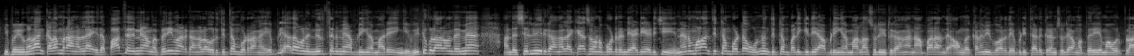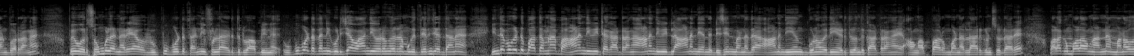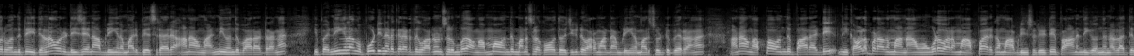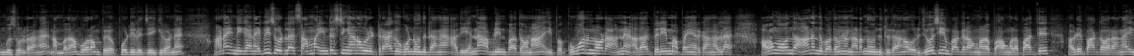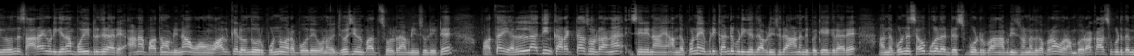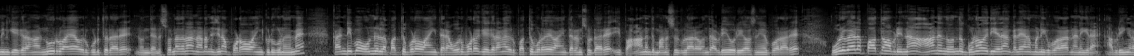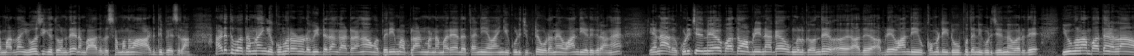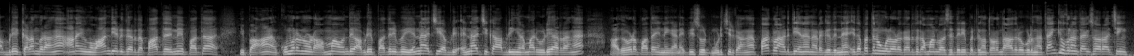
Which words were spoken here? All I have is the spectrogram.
இப்போ இவங்கெல்லாம் கிளம்புறாங்கல்ல இதை பார்த்ததுமே அவங்க பெரியமா இருக்காங்கல்ல ஒரு திட்டம் போடுறாங்க. எப்படியாவது அவங்களை நிறுத்தணுமே அப்படிங்கிற மாதிரி இங்கே வீட்டுக்குள்ளார வந்ததுமே அந்த செல்வி இருக்காங்கல்ல கேசவனை போட்டு ரெண்டு அடி அடிச்சு என்னென்னமோலாம் திட்டம் போட்டால் ஒன்றும் திட்டம் பலிக்கலையா அப்படிங்கிற மாதிரிலாம் சொல்லிட்டு இருக்காங்க நான் பாரு அந்த அவங்க கிளம்பி போகிறத எப்படி தடுக்கிறேன்னு சொல்லி அவங்க பெரியம்மா ஒரு பிளான் போடுறாங்க. போய் ஒரு சொம்பில் நிறையா உப்பு போட்டு தண்ணி ஃபுல்லாக எடுத்துட்டு வா அப்படின்னு. உப்பு போட்ட தண்ணி குடிச்சா வாந்தி வருங்கிறது நமக்கு தெரிஞ்சது தானே? இந்த பக்கத்து பார்த்தோம்னா இப்போ ஆனந்தி வீட்டை காட்டுறாங்க. ஆனந்தி வீட்டில் ஆனந்தி அந்த டிசைன் பண்ணதை ஆனந்தியும் குணவதியும் எடுத்து வந்து காட்டுறாங்க. அவங்க அப்பா ரொம்ப நல்லா இருக்குன்னு சொல்கிறாரு வழக்கம் போல் அவங்க அண்ணன் மனோகர் வந்துட்டு இதெல்லாம் ஒரு டிசைனா அப்படிங்கிற மாதிரி பேசுகிறாரு ஆனால் அவங்க அண்ணி வந்து பாராட்டுறாங்க. இப்போ நீங்களும் அவங்க போட்டி நடக்கிற இடத்துக்கு வரணும்னு சொல்லும்போது அவங்க அம்மா வந்து மனசில் கோவத்தை வச்சுக்கிட்டு வரமாட்டேன் அப்படிங்கிற மாதிரி சொல்லிட்டு போயிடுறாங்க. ஆனால் அவங்க அப்பா வந்து பாராட்டி நீ கவலைப்படாதம்மா. நான் உன் கூட வர வரமா அப்பா இருக்கம்மா அப்படின்னு சொல்லிட்டு இப்போ ஆனந்திக்கு வந்து நல்லா தெம்பு சொல்கிறாங்க நம்ம தான் போகிறோம் போட்டியில் ஜெயிக்கிறோன்னு. ஆனால் இன்றைக்கான எபிசோடில் செம்ம இன்ட்ரெஸ்டிங்கான ஒரு ட்ராக்கு கொண்டு வந்துட்டாங்க. அது என்ன அப்படின்னு பார்த்தோம்னா இப்போ குமரனோட அண்ணன் அதாவது பெரியம்மா பையன் இருக்காங்கல்ல அவங்க வந்து ஆனந்த் பார்த்தோம்னா நடந்து வந்துட்டு இருக்காங்க. ஒரு ஜோசியம் பார்க்குறவங்கள அவங்கள பார்த்து அப்படியே பார்க்க வராங்க. இவர் வந்து சாராயம் குடிக்க தான் போயிட்டு இருக்கிறாரு ஆனால் பார்த்தோம் அப்படின்னா உன் வாழ்க்கையில் வந்து ஒரு பொண்ணு வரப்போகுது. உனக்கு ஜோசியம் பார்த்து சொல்கிறேன் அப்படின்னு சொல்லிட்டு பார்த்தா எல்லாத்தையும் கரெக்டாக சொல்கிறாங்க சரி நான் அந்த பொண்ணை எப்படி கண்டுபிடிக்கிறது அப்படின்னு சொல்லி ஆனந்த் இப்போ கேட்குறாரு அந்த பொண்ணு சிவப்பு கலர் ட்ரெஸ் போட்டிருப்பாங்க அப்படின்னு சொன்னதுக்கப்புறம் ஒரு ஐம்பது ரூபா காசு கொடு தம்பின்னு கேட்குறாங்க நூறுரூவாயா அவர் கொடுத்துறாரு. இந்த சொன்னதெல்லாம் நடந்துச்சுன்னா புடவை வாங்கி கொடுக்கணுமே. கண்டிப்பாக ஒன்றும் இல்லை பத்து புடவை வாங்கி தரேன். ஒரு புடவை கேட்குறாங்க ஒரு பத்து புடவை வாங்கி தரேன்னு சொல்கிறாரு இப்போ ஆனந்த் மனசுக்குள்ளார வந்து அப்படியே ஒரு யோசனையே போகிறாரு ஒருவேளை பார்த்தோம் அப்படின்னா ஆனந்த் வந்து குணவதியை தான் கல்யாணம் பண்ணிக்க போகிறாருன்னு நினைக்கிறேன் அப்படிங்கிற மாதிரி தான் யோசிக்க தோணுது. நம்ம அது சம்மந்தமாக அடுத்து பேசலாம். அடுத்து பார்த்தோம்னா இங்கே குமரனோட வீட்டை தான் காட்டுறாங்க. அவங்க பெரியம்மா பிளான் பண்ண மாதிரி அந்த தண்ணியை வாங்கி குடிச்சுட்டு உடனே வாந்தி எடுக்கிறாங்க. ஏன்னா அதை குடிச்சதுமே பார்த்தோம் அப்படின்னாக்கா உங்களுக்கு வந்து அது அப்படியே வாந்தி கொமட்டிக்கிட்டு உப்பு தண்ணி குடிச்சதுமே வருது. இவங்கெல்லாம் பார்த்தோம் எல்லாம் அப்படியே கிளம்புறாங்க. ஆனால் இவங்க வாந்தி எடுக்கிறத பார்த்ததுமே பார்த்தா இப்போ ஆ- குமரனோட அம்மா வந்து அப்படியே பதறி போய் என்னாச்சு அப்படி என்னாச்சுக்கா? அப்படிங்கிற மாதிரி ஒடியாடுறாங்க அதோட பார்த்தா இன்றைக்கான எபிசோட் முடிச்சிருக்காங்க. பார்க்கலாம் அடுத்து என்ன நடக்குதுன்னு. இதை பற்றின உங்களோட கருத்து கமான் பாஸ் தெரியப்படுத்துங்க. தொடர்ந்து ஆதரவு கொடுங்க. தேங்க்யூ ஃப்ரெண்ட் தேங்க்ஸ் ஃபார் வாட்சிங்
